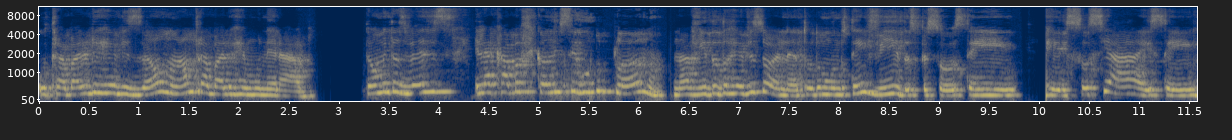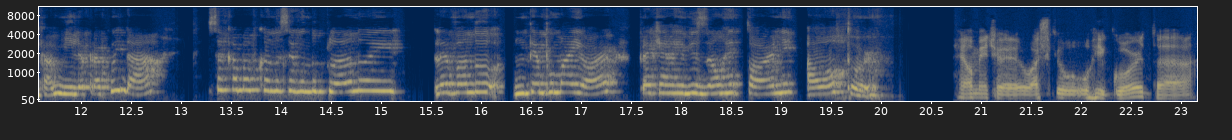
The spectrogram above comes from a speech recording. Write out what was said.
o trabalho de revisão não é um trabalho remunerado. Então, muitas vezes, ele acaba ficando em segundo plano na vida do revisor, né? Todo mundo tem vida, as pessoas têm redes sociais, têm família para cuidar. Isso acaba ficando em segundo plano e levando um tempo maior para que a revisão retorne ao autor. Realmente, é, eu acho que o, rigor da,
